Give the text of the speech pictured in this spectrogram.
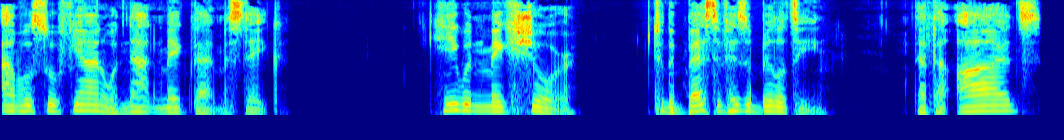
Abu Sufyan would not make that mistake. He would make sure, to the best of his ability, that the odds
